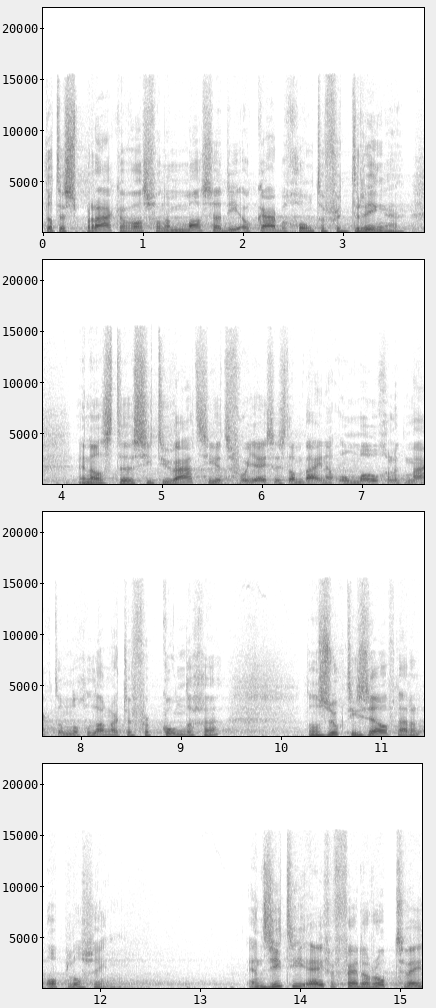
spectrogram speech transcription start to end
dat er sprake was van een massa die elkaar begon te verdringen. En als de situatie het voor Jezus dan bijna onmogelijk maakt om nog langer te verkondigen, dan zoekt hij zelf naar een oplossing. En ziet hij even verderop twee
